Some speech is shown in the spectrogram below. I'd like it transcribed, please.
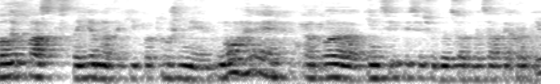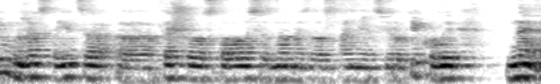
коли пласт стає на такі потужні ноги, в кінці 1920-х років, на жаль, стається е, те, що ставалося з нами за останні ці роки, коли не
